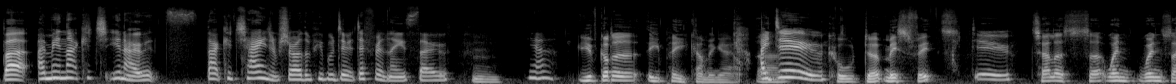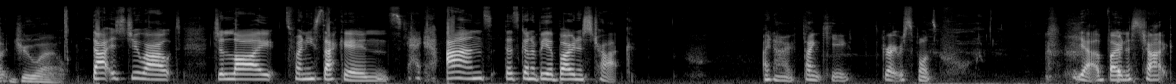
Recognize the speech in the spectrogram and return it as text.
But I mean, that could you know, it's that could change. I'm sure other people do it differently. So yeah, You've got a EP coming out. I uh, do Called uh, Misfits. do. Tell us uh, when when's that due out? That is due out July 22nd. Yay. And there's going to be a bonus track. I know. Thank you. Great response. yeah, a bonus track.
